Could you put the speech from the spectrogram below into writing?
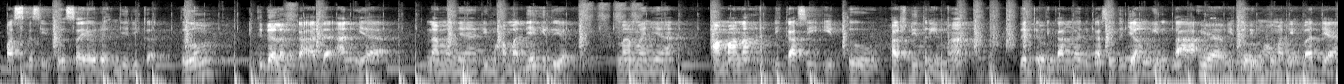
pas ke situ saya udah menjadi ketum itu dalam keadaan ya namanya di Muhammadiyah gitu ya namanya amanah dikasih itu harus diterima dan ketika nggak dikasih itu jangan minta Iya, itu betul, di. Muhammadiyah banget ya.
